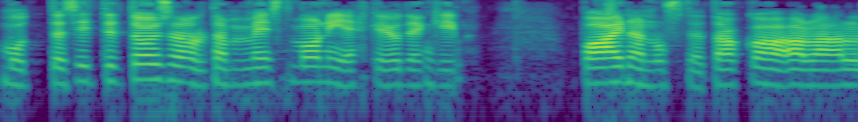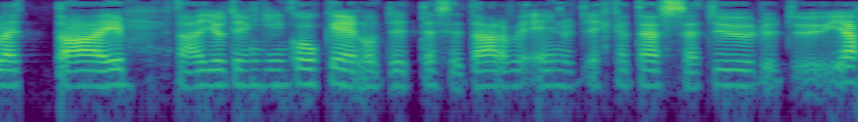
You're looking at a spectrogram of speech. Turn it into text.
mutta sitten toisaalta meistä moni ehkä jotenkin painanut sitä taka-alalle tai, tai jotenkin kokenut, että se tarve ei nyt ehkä tässä tyydyty ja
